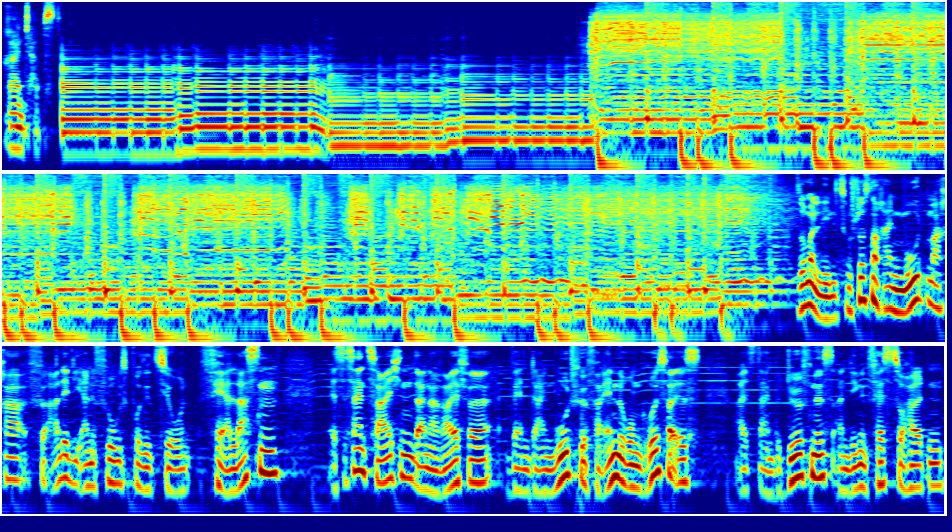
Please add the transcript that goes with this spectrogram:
reintappst. So, meine Lieben, zum Schluss noch ein Mutmacher für alle, die eine Führungsposition verlassen. Es ist ein Zeichen deiner Reife, wenn dein Mut für Veränderung größer ist als dein Bedürfnis, an Dingen festzuhalten,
